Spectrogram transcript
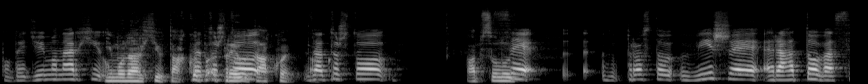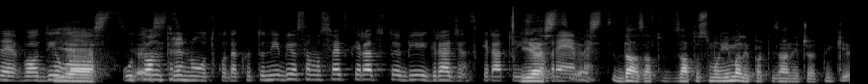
pobeđuju i monarhiju. i monarhiju, tako je, Zato pa, što- pre, tako je. Tako, Zato što apsolutno. se prosto više ratova se vodilo Jest, u tom jest. trenutku. Dakle, to nije bio samo svetski rat, to je bio i građanski rat u isto Jest, vreme. jest. Da, zato, zato smo imali partizani i četnike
